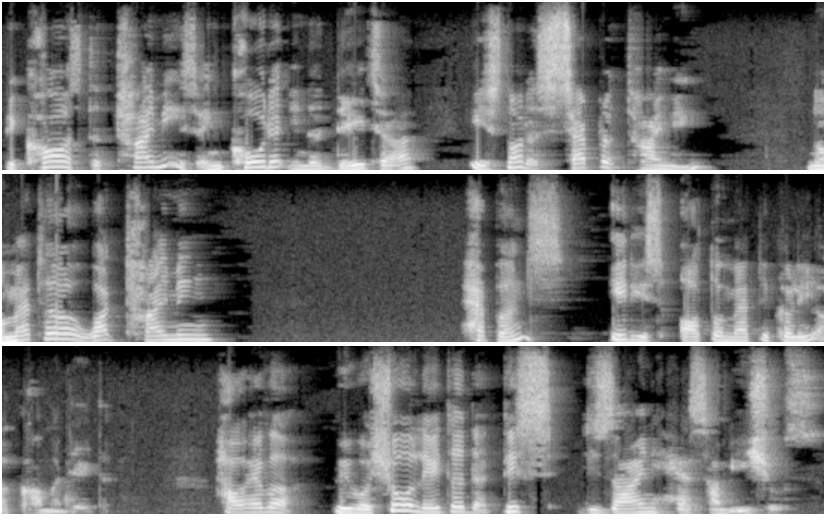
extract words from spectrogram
because the timing is encoded in the data, it's not a separate timing. No matter what timing happens, it is automatically accommodated. However, we will show later that this design has some issues.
